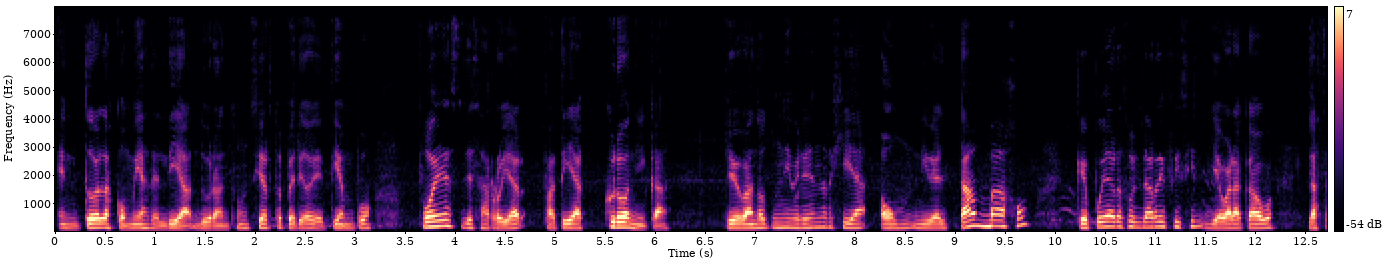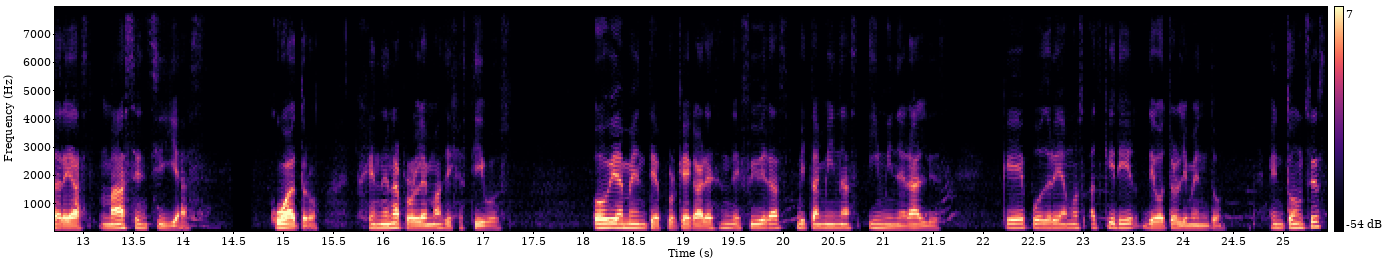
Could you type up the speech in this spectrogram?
en todas las comidas del día durante un cierto periodo de tiempo, puedes desarrollar fatiga crónica, llevando tu nivel de energía a un nivel tan bajo que puede resultar difícil llevar a cabo las tareas más sencillas. 4. Genera problemas digestivos. Obviamente porque carecen de fibras, vitaminas y minerales que podríamos adquirir de otro alimento. Entonces,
